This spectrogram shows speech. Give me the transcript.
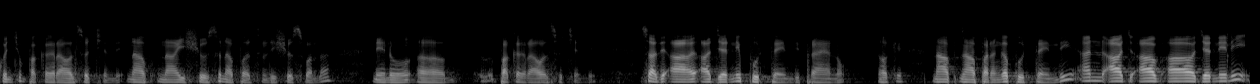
కొంచెం పక్కకు రావాల్సి వచ్చింది. నా నా ఇష్యూస్ నా పర్సనల్ ఇష్యూస్ వల్ల నేను పక్కకు రావాల్సి వచ్చింది. సో అది ఆ- ఆ జర్నీ పూర్తయింది ప్రయాణం. ఓకే? నా నా పరంగా పూర్తయింది. అండ్ ఆ ఆ- ఆ జర్నీని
